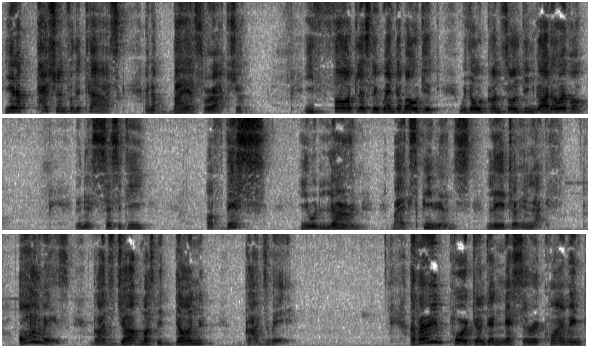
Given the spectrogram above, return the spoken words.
He had a passion for the task and a bias for action. He thoughtlessly went about it without consulting God, however. The necessity of this he would learn by experience later in life. Always God's job must be done God's way. A very important and necessary requirement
